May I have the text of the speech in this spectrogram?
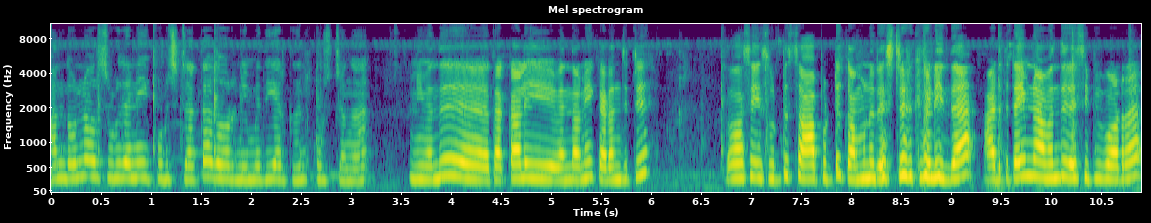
வந்தோடனே ஒரு சுடு தண்ணி குடிச்சிட்டா தான் அது ஒரு நிம்மதியா இருக்குதுன்னு குடிச்சிட்டேங்க. நீ வந்து தக்காளி வெந்தோடனே கடைஞ்சிட்டு தோசையை சுட்டு சாப்பிட்டு கம்முன்னு ரெஸ்ட் எடுக்க வேண்டியதா அடுத்த டைம் நான் வந்து ரெசிபி போடுறேன்.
